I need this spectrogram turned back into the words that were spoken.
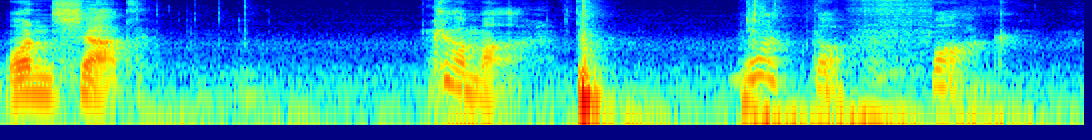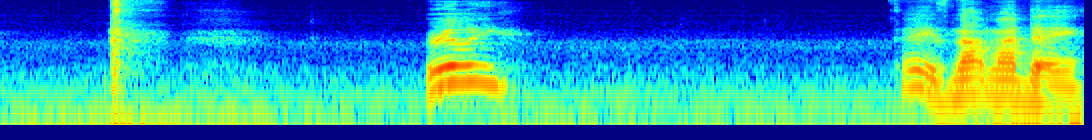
One shot. Come on. What the fuck? really? Today's not my day.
